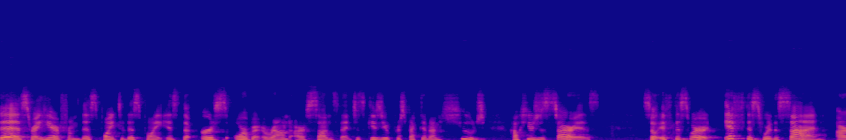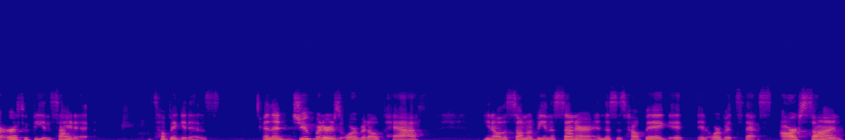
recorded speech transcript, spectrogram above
This right here, from this point to this point, is the Earth's orbit around our sun. So that just gives you a perspective on huge, how huge the star is. So if this were, if this were the sun, our Earth would be inside it. That's how big it is. And then Jupiter's orbital path, you know, the sun would be in the center, and this is how big it, it orbits that's our sun.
